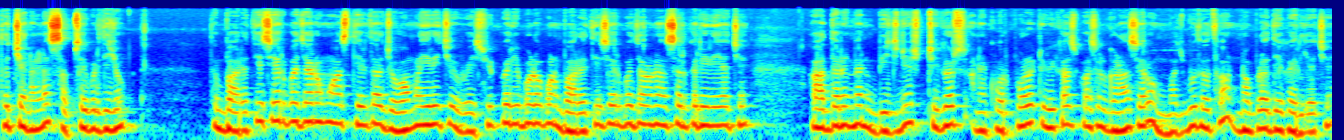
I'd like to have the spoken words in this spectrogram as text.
તો ચેનલને સબસ્ક્રાઈબ કરી દીજો. તો ભારતીય શેર બજારોમાં અસ્થિરતા જોવા મળી રહી છે. વૈશ્વિક પરિબળો પણ ભારતીય શેર બજારોને અસર કરી રહ્યા છે. આ દરમિયાન બિઝનેસ ટ્રિગર્સ અને કોર્પોરેટ વિકાસ પાછળ ઘણા શેરો મજબૂત અથવા નબળા દેખાઈ રહ્યા છે.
